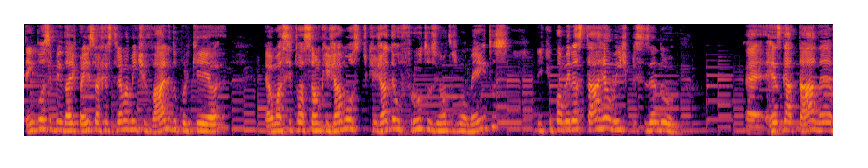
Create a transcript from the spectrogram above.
tem possibilidade para isso, eu acho extremamente válido, porque é uma situação que já, most, que já deu frutos em outros momentos e que o Palmeiras está realmente precisando é, resgatar, né?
